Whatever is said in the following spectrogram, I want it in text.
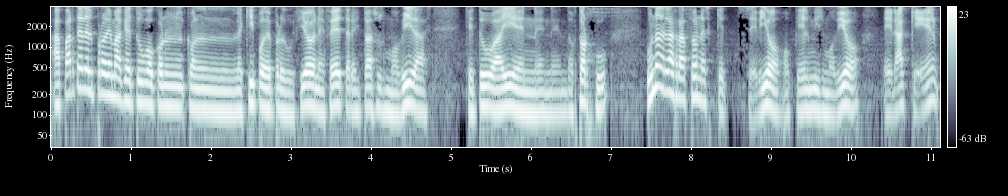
Aparte del problema que tuvo con, con el equipo de producción, etcétera, y todas sus movidas que tuvo ahí en, en- en Doctor Who, una de las razones que se dio, o que él mismo dio, era que,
